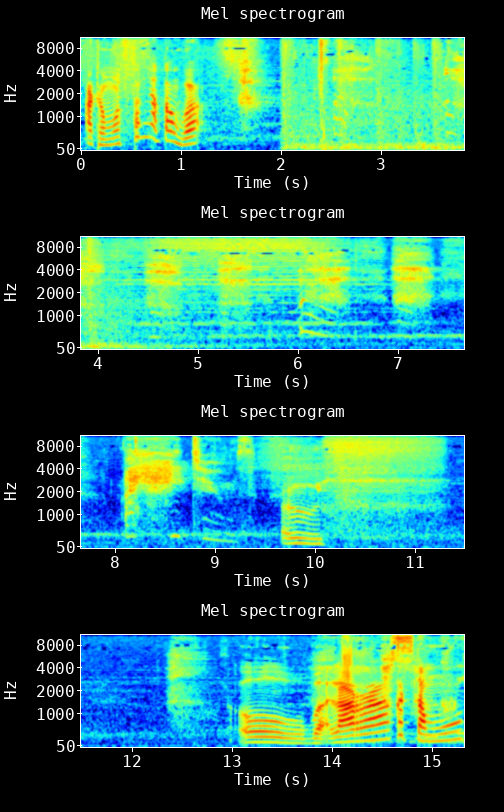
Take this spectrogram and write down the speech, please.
Ada monsternya tau, Mbak? Uh. Oh, Mbak Lara ketemu.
